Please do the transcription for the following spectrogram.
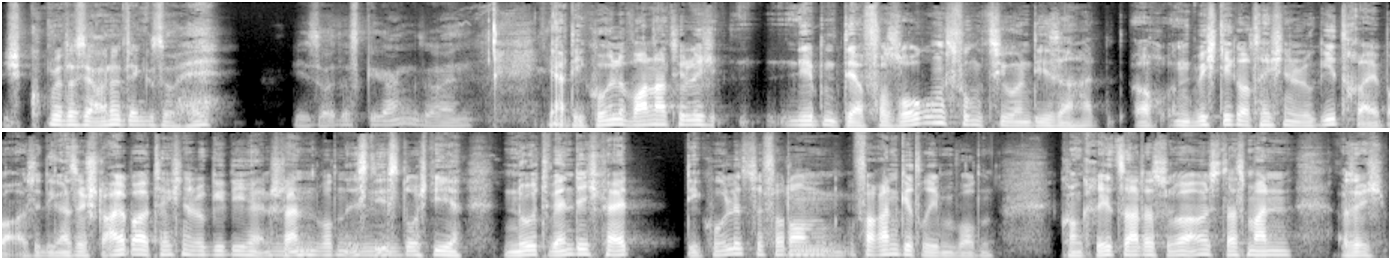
ich gucke mir das ja an und denke so, hä? Wie soll das gegangen sein? Ja, die Kohle war natürlich neben der Versorgungsfunktion, die sie hat, auch ein wichtiger Technologietreiber. Also die ganze Stahlbautechnologie, die hier entstanden mhm. worden ist, die ist mhm. durch die Notwendigkeit die Kohle zu fördern, mhm. vorangetrieben worden. Konkret sah das so aus, dass man, also ich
